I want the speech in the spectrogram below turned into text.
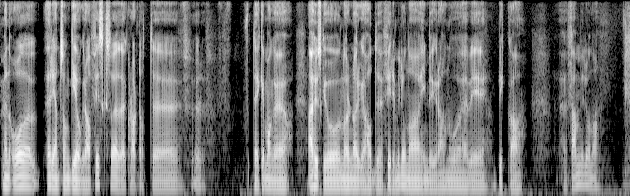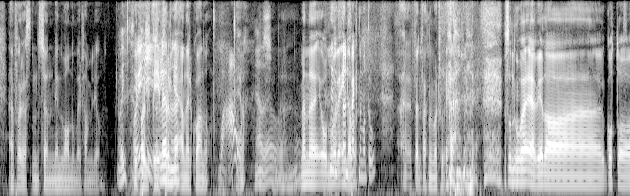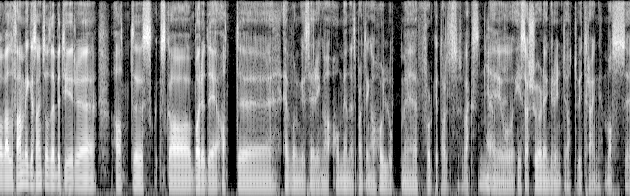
men òg rent sånn geografisk så er det klart at det er ikke mange Jeg husker jo når Norge hadde fire millioner innbyggere. Nå er vi bikka fem millioner. Forresten, sønnen min var nummer fem millioner. Oi, Ifølge, ifølge NRK.no. Wow. Ja. Ja, men og nå er vi enda Fun fact nummer to. Fun fact nummer to. Ja. så nå er vi da godt og vel fem, ikke sant? Så det betyr uh, at uh, skal bare det at evangeliseringa og menighetsplantinga holder opp med folketallsveksten, ja. er jo i seg sjøl en grunn til at vi trenger masse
